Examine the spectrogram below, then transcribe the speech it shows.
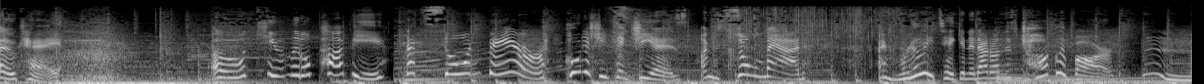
Okay. Oh, cute little puppy. That's so unfair. Who does she think she is? I'm so mad. I've really taken it out on this chocolate bar. Hmm.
